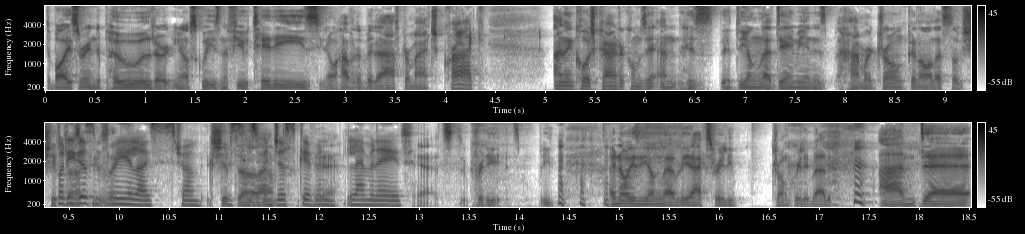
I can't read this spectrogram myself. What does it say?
The boys are in the pool. They're you know squeezing a few titties, you know, having a bit of after match crack. And then Coach Carter comes in, and his the young lad Damien is hammered drunk and all that stuff. But he doesn't like- realise he's drunk because he's been lamp. just given Yeah. lemonade. Yeah, it's pretty. It's. He, I know he's a young lad, but he acts really drunk, really badly. And uh,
